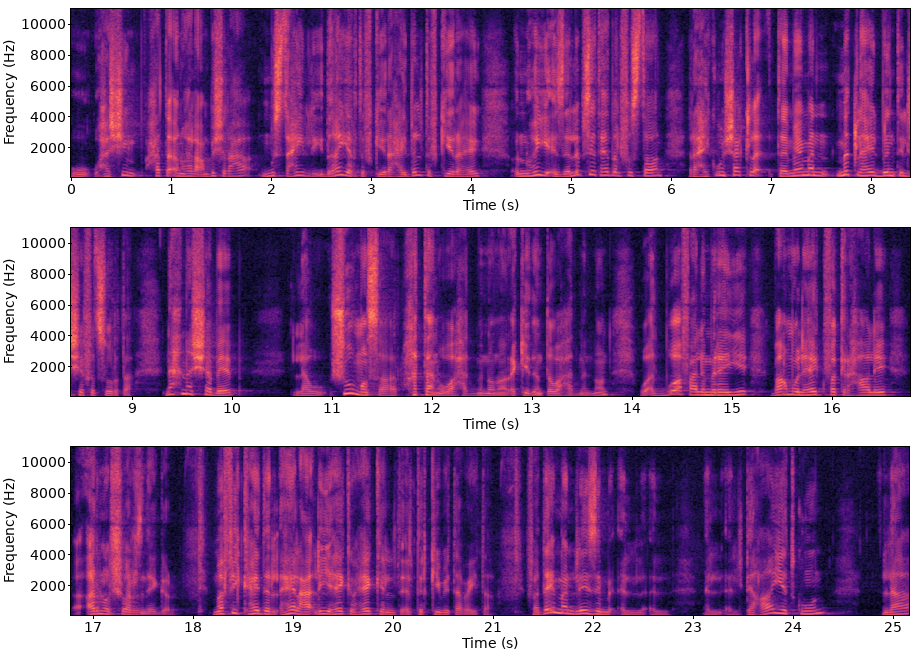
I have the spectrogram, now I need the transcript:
وهالشيء حتى أنه هلأ عم بشرحها مستحيل يتغير تفكيرها حيضل تفكيرها هيك إنه هي إذا لبست هذا الفستان رح يكون شكلها تماما مثل هاي البنت اللي شافت صورتها. نحن الشباب لو شو ما صار حتى أنا واحد منهم أكيد أنت واحد منهم. وقت بوقف على المراية بعمل هيك فكر حالي أرنولد شوارزنيجر. ما فيك هيدا هي العقلية هيك هيك التركيبة تبعيتها. فدائما لازم الدعاية تكون ل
